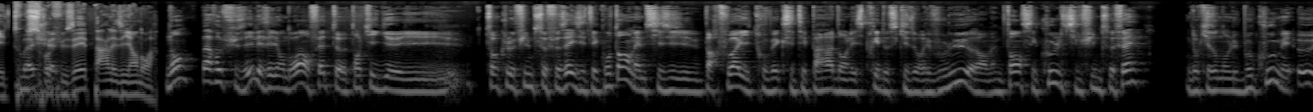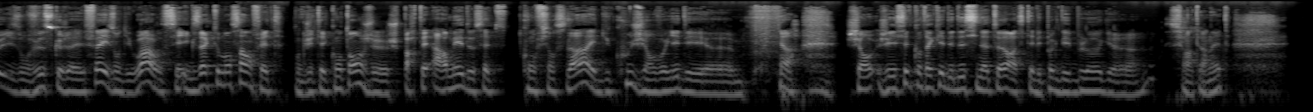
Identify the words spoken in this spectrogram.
Et tous refusés par les ayants droit. Non, pas refusés. Les ayants droit, en fait, tant que le film se faisait, ils étaient contents, même si parfois ils trouvaient que c'était pas dans l'esprit de ce qu'ils auraient voulu. En même temps, c'est cool si le film se fait. Donc ils en ont lu beaucoup, mais eux, ils ont vu ce que j'avais fait, ils ont dit waouh, c'est exactement ça en fait. Donc j'étais content, je, partais armé de cette confiance-là, et du coup j'ai envoyé des, euh, ah, j'ai essayé de contacter des dessinateurs. C'était l'époque des blogs euh, sur internet,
